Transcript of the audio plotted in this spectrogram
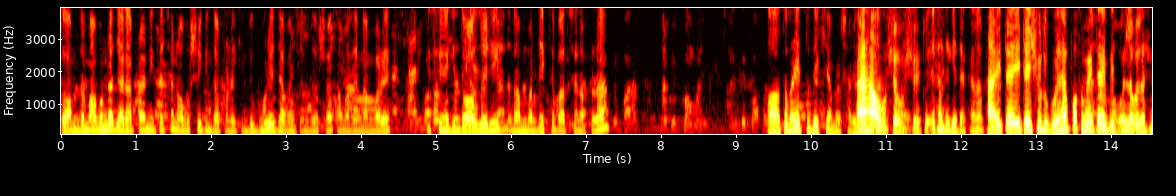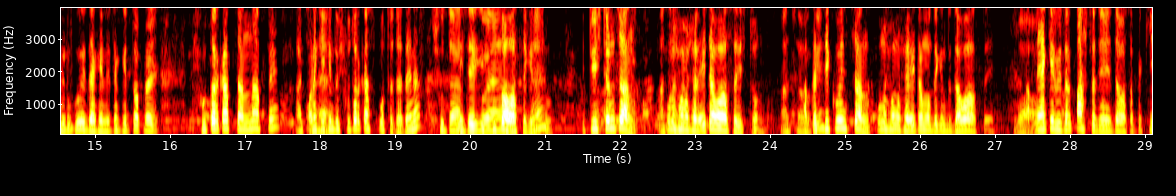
তো আমাদের মা বোনরা যারা আপনারা নিতে চান অবশ্যই কিন্তু আপনারা কিন্তু ঘুরে যাবেন কিন্তু দর্শক। আমাদের নাম্বারে স্ক্রিনে কিন্তু অলরেডি নাম্বার দেখতে পাচ্ছেন আপনারা। তো ভাই একটু দেখি আমরা শাড়ি হ্যাঁ, হ্যাঁ, অবশ্যই, অবশ্যই। একটু এখান থেকে দেখেন। হ্যাঁ এটা এটাই শুরু করি হ্যাঁ প্রথমে হ্যাঁ, এটাই বিসমিল্লাহ বলে শুরু করি দেখেন এটা কিন্তু আপনার সুতার কাজ চান না আপনি আচ্ছা, অনেকে হ্যাঁ। কিন্তু সুতার কাজ করতে চায় তাই না সুতা এই যে সুতাও আছে হ্যাঁ? কিন্তু একটু স্টোন চান কোনো আচ্ছা। সমস্যা নেই এটাও আছে স্টোন আচ্ছা আপনি সিকোয়েন্স চান কোনো সমস্যা নেই এটার মধ্যে কিন্তু দেওয়া আছে আপনি একের ভিতরে পাঁচটা জিনিস দেওয়া আছে। আপনি কি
